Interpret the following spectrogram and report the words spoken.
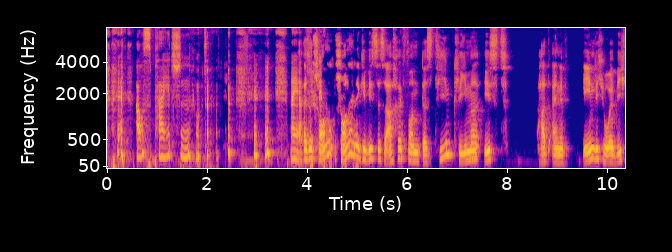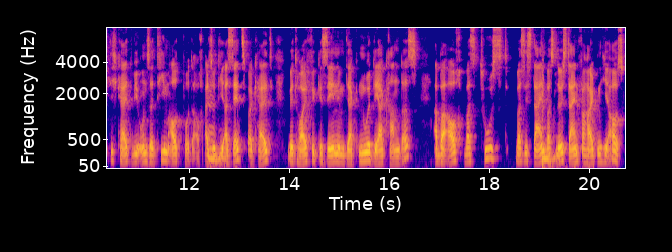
Auspeitschen oder naja. Also schon, schon eine gewisse Sache von das Teamklima ist, hat eine ähnlich hohe Wichtigkeit wie unser Team-Output auch. Also mhm. die Ersetzbarkeit wird häufig gesehen, im der, nur der kann das aber auch, was tust, was ist dein, was mhm. löst dein Verhalten hier aus?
